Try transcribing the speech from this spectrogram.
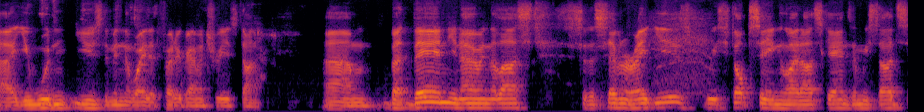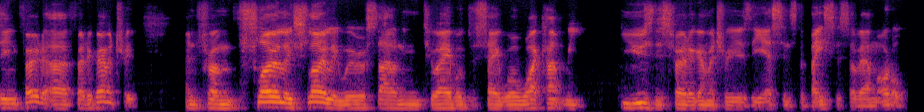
uh, you wouldn't use them in the way that photogrammetry is done. Um, but then, you know, in the last sort of seven or eight years, we stopped seeing LiDAR scans and we started seeing photo, uh, photogrammetry. And from slowly, slowly, we were starting to able to say, well, why can't we use this photogrammetry as the essence, the basis of our model?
